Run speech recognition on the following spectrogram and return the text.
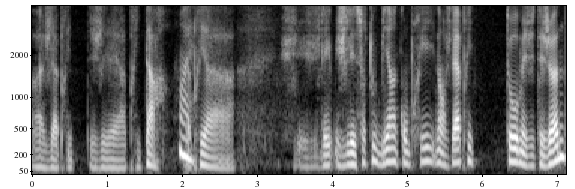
Ouais, je l'ai appris, je l'ai appris tard. Je Ouais. appris à. Je, l'ai- surtout bien compris. Non, je l'ai appris tôt, mais j'étais jeune.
